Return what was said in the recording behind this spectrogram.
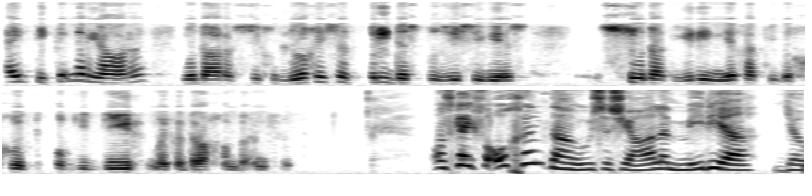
uit die kinderjare moet daar 'n psigologiese predisposisie wees sodat hierdie negatiewe goed op die dier my gedrag gaan beïnvloed. Ons kyk vanoggend na hoe sosiale media jou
